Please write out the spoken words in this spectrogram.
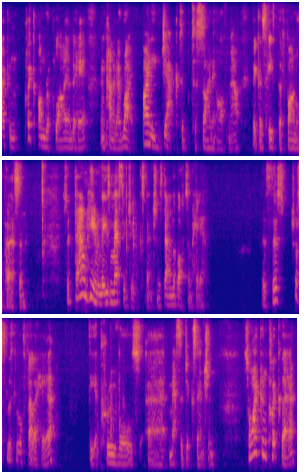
I can click on reply under here and kind of go, right, I need Jack to, to sign it off now because he's the final person. So down here in these message extensions down the bottom here, there's this just this little fella here, the approvals uh, message extension. So I can click there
